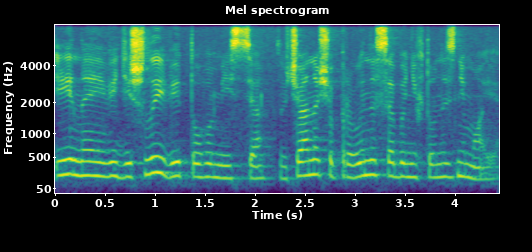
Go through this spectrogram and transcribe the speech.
і не відійшли від того місця. Звичайно, що провини себе ніхто не знімає.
